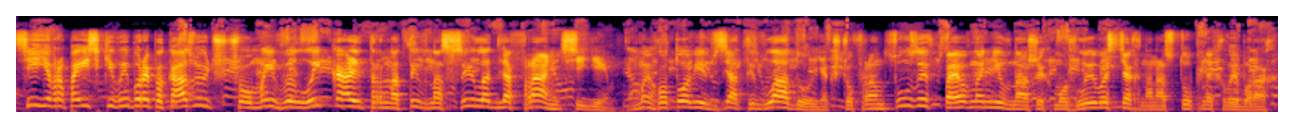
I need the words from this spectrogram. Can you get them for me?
Ці європейські вибори показують, що ми велика альтернативна сила для Франції. Ми готові взяти владу, якщо французи впевнені в наших можливостях на наступних виборах.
